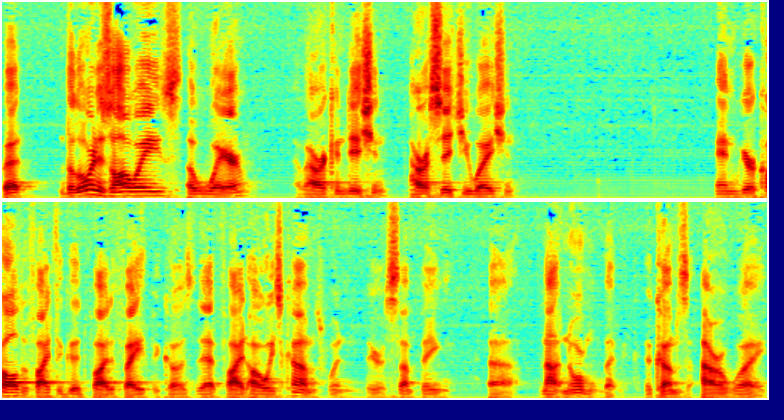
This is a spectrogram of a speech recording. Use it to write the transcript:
But the Lord is always aware of our condition, our situation. And we are called to fight the good fight of faith because that fight always comes when there's something uh, not normal that comes our way.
